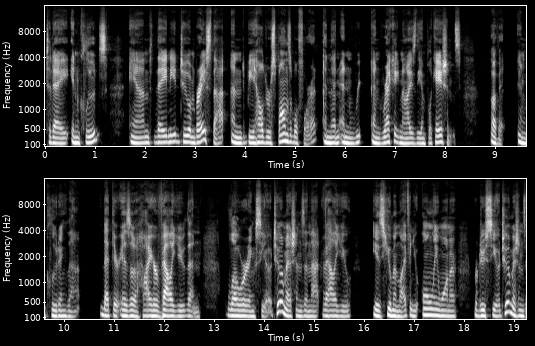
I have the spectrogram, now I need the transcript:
today includes. And they need to embrace that and be held responsible for it, and then and re, and recognize the implications of it, including that that there is a higher value than lowering CO2 emissions, and that value is human life, and you only want to reduce CO2 emissions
